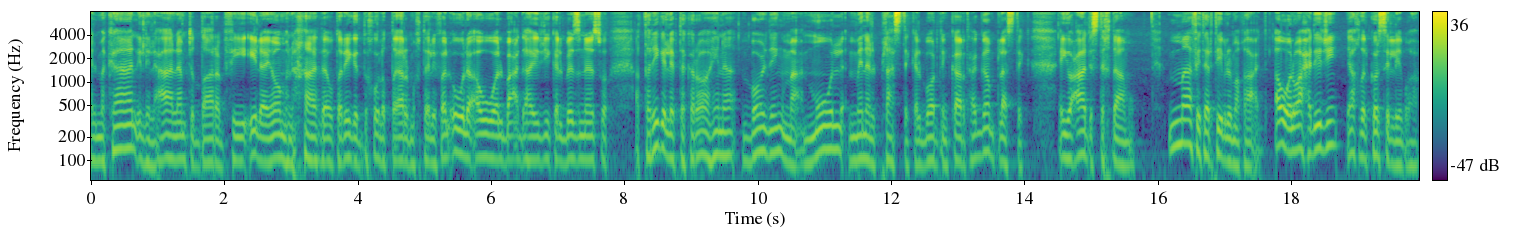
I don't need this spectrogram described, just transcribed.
المكان اللي العالم تتضارب فيه إلى يومنا هذا وطريقة دخول الطيارة المختلفة الأولى أول بعدها يجيك ال business الطريقة اللي ابتكروها هنا boarding معمول من البلاستيك ال boarding card حقهم بلاستيك يعاد استخدامه. ما في ترتيب للمقاعد. أول واحد يجي ياخذ الكرسي اللي يبغاه.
